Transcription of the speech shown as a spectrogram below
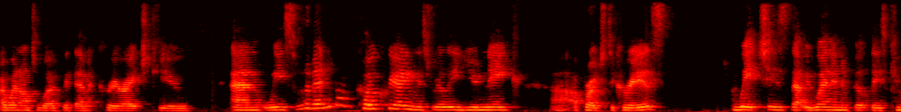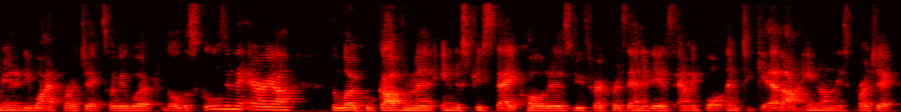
I went on to work with them at Career HQ and we sort of ended up co-creating this really unique uh, approach to careers, which is that we went in and built these community-wide projects where we worked with all the schools in the area, the local government, industry stakeholders, youth representatives, and we brought them together in on this project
